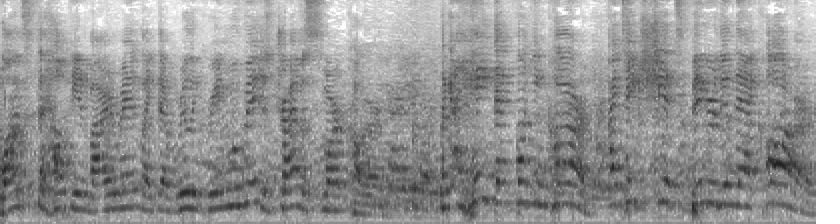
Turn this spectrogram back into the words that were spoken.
wants to help the environment, like that really green movement, is drive a smart car. Like I hate that fucking car. I take shits bigger than that car.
